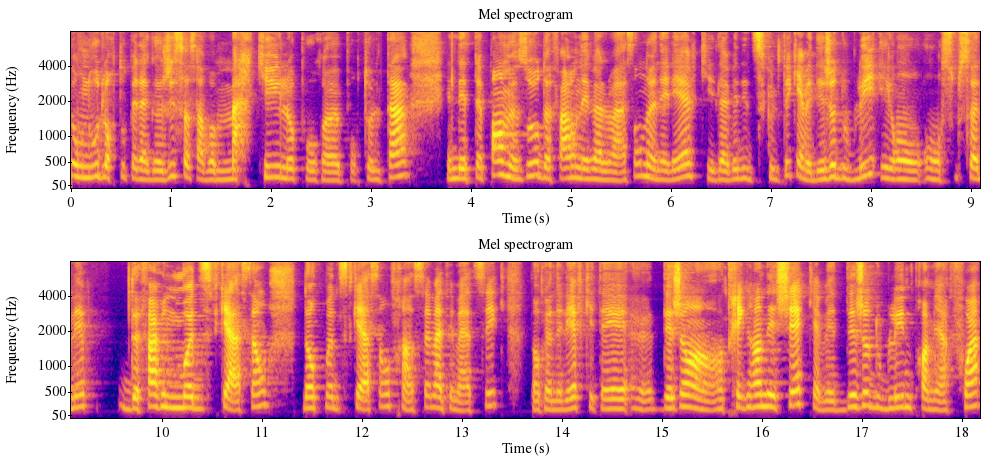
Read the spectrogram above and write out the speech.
au niveau de l'orthopédagogie, ça, ça va marquer là, pour, euh, pour tout le temps. Ils n'étaient pas en mesure de faire une évaluation d'un élève qui avait des difficultés, qui avait déjà doublé et on soupçonnait de faire une modification, donc modification français-mathématiques. Donc, un élève qui était euh, déjà en, très grand échec, qui avait déjà doublé une première fois,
